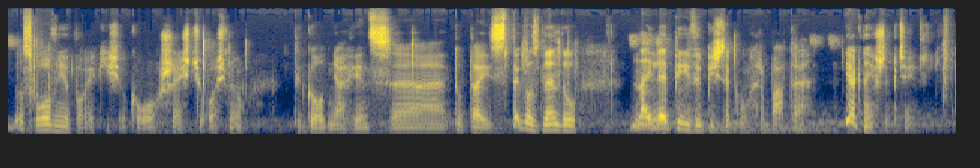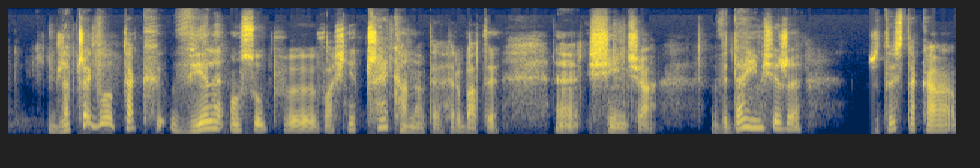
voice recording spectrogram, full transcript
dosłownie po jakichś około 6-8 tygodniach, więc e, tutaj z tego względu najlepiej wypić taką herbatę jak najszybciej. Dlaczego tak wiele osób e, właśnie czeka na te herbaty e, sięcia? Wydaje mi się, że, że to jest taka,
